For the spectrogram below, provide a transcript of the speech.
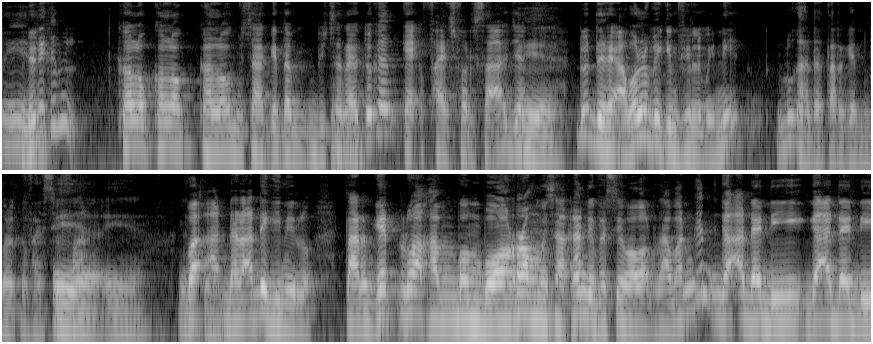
Iya. jadi kan kalau kalau kalau bisa kita bicara itu kan kayak vice versa aja. Iya. Lu dari awal lu bikin film ini, lu nggak ada target buat ke iya, festival. iya. Ba- dan ada gini loh, target lu akan memborong misalkan di festival wartawan kan nggak ada di nggak ada di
